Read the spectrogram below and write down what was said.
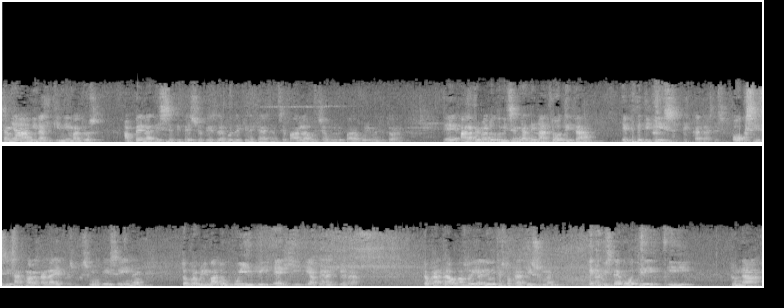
σαν μια άμυνα του κινήματος απέναντι στις επιθέσεις οι οποίες δέχονται και δεν χρειάζεται να τις επαναλάβω, τις έχουμε δει πάρα πολύ μέχρι τώρα. Ε, αλλά πρέπει να το δούμε σε μια δυνατότητα επιθετικής κατάστασης. Όξυνσης, αν θυμάμαι καλά, η έκφραση που χρησιμοποίησε είναι των προβλημάτων που ήδη έχει η απέναντι πλευρά. Το κρατάω αυτό για λίγο και στο κρατήσουμε, γιατί πιστεύω ότι η, το να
